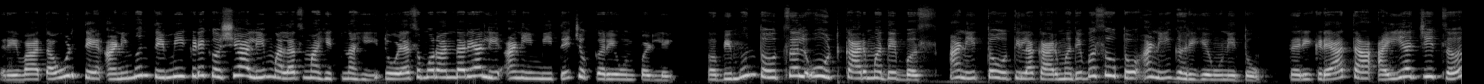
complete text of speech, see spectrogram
रेवा आता उडते आणि म्हणते मी इकडे कशी आली मलाच माहीत नाही. डोळ्यासमोर अंधारी आली आणि मी ते चक्कर येऊन पडले. अभि म्हणतो चल उठ कारमध्ये बस. आणि तो तिला कारमध्ये बसवतो आणि घरी घेऊन येतो. तर इकडे आता आई आजीचं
